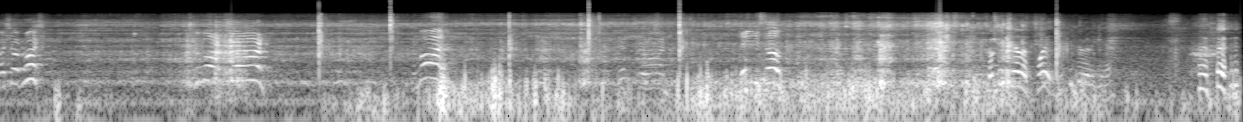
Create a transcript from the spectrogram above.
Push on, rush! Come on, John! Come on! Get John! Get yourself! Go get the other plate. You can do it again.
